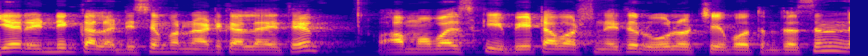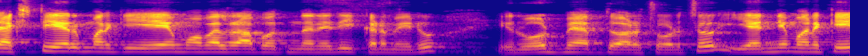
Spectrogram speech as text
ఇయర్ ఎండింగ్ కల్లా డిసెంబర్ నాటికల్లా అయితే ఆ మొబైల్స్కి బీటా వర్షన్ అయితే రోల్ అవుట్ చేయబోతుంది. తెలుస్తుంది నెక్స్ట్ ఇయర్ మనకి ఏ మొబైల్ రాబోతుంది అనేది ఇక్కడ మీరు ఈ రోడ్ మ్యాప్ ద్వారా చూడొచ్చు. ఇవన్నీ మనకి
